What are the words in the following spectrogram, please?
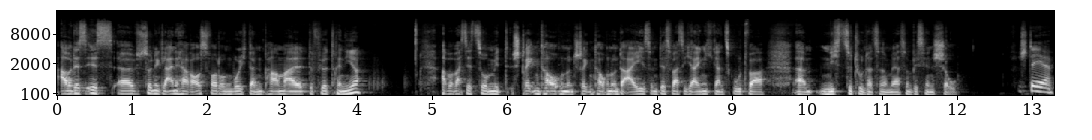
Aber das ist äh, so eine kleine Herausforderung, wo ich dann ein paar Mal dafür trainiere. Aber was jetzt so mit Streckentauchen und Streckentauchen unter Eis und das, was ich eigentlich ganz gut war, ähm, nichts zu tun hat, sondern mehr so ein bisschen Show. Verstehe.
